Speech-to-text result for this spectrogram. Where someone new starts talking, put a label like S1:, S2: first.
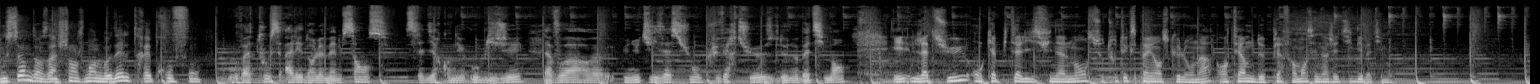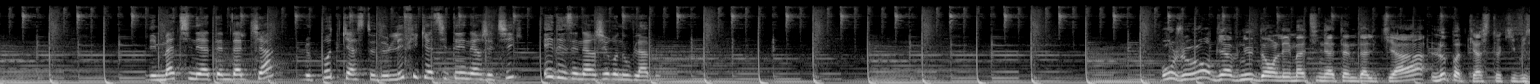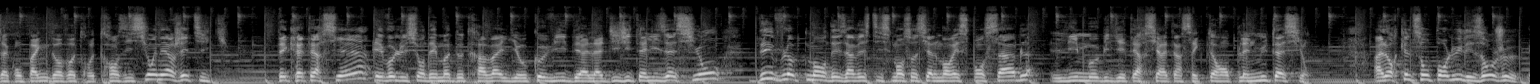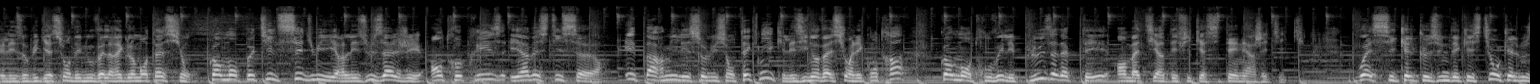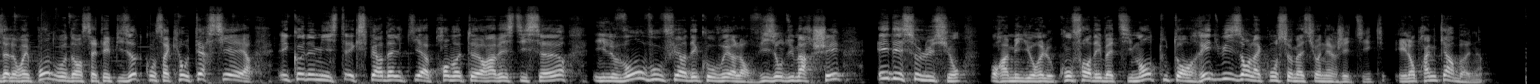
S1: Nous sommes dans un changement de modèle très profond.
S2: On va tous aller dans le même sens, c'est-à-dire qu'on est obligé d'avoir euh, une utilisation plus vertueuse de nos bâtiments.
S3: Et là-dessus, on capitalise finalement sur toute l'expérience que l'on a en termes de performance énergétique des bâtiments.
S4: Les matinées à thème d'Alkia, le podcast de l'efficacité énergétique et des énergies renouvelables.
S5: Bonjour, bienvenue dans les Matinatem d'Alkia, le podcast qui vous accompagne dans votre transition énergétique. Décret tertiaire, évolution des modes de travail liés au Covid et à la digitalisation, développement des investissements socialement responsables, l'immobilier tertiaire est un secteur en pleine mutation. Alors quels sont pour lui les enjeux et les obligations des nouvelles réglementations? Comment peut-il séduire les usagers, entreprises et investisseurs? Et parmi les solutions techniques, les innovations et les contrats, comment trouver les plus adaptés en matière d'efficacité énergétique? Voici quelques-unes des questions auxquelles nous allons répondre dans cet épisode consacré aux tertiaires. Économistes, experts d'Alkia, promoteurs, investisseurs, ils vont vous faire découvrir leur vision du marché et des solutions pour améliorer le confort des bâtiments tout en réduisant la consommation énergétique et l'empreinte carbone.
